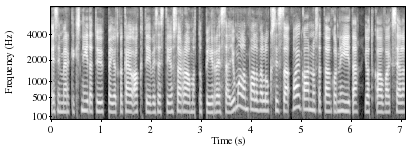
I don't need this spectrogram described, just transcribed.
esimerkiksi niitä tyyppejä, jotka käy aktiivisesti jossain raamattupiireissä ja Jumalan palveluksissa, vai kannustetaanko niitä, jotka on vaikka siellä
